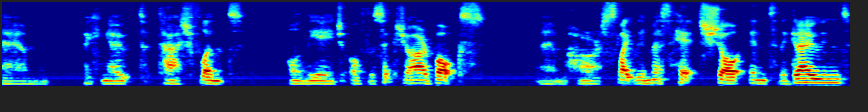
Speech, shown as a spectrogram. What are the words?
um, picking out Tash Flint on the edge of the six-yard box. Um, her slightly mishit shot into the ground,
